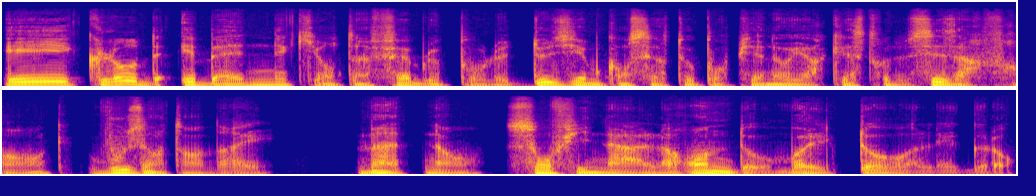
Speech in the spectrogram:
et Claude Eben, qui ont un faible pour le deuxième concerto pour piano et orchestre de César Franck, vous entendrez maintenant son final Rondo molto allegro.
